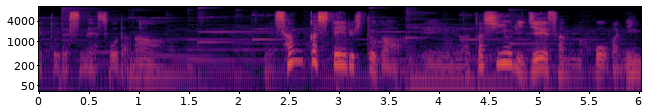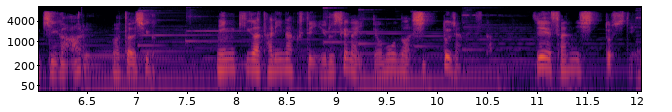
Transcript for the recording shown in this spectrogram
えっとですね、そうだな。参加している人が、えー、私より J さんの方が人気がある。私が人気が足りなくて許せないって思うのは嫉妬じゃないですか。J さんに嫉妬している。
